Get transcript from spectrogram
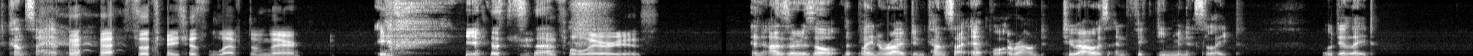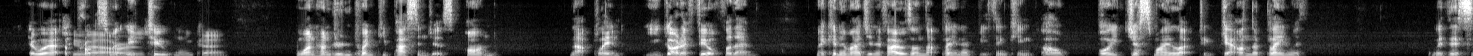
to Kansai Airport. so they just left him there. yes. That's hilarious. and as a result, the plane arrived in Kansai Airport around two hours and 15 minutes late or delayed. There were Two approximately hours. two, Okay. 120 passengers on that plane. You got to feel for them. I can imagine if I was on that plane, I'd be thinking, "Oh boy, just my luck to get on the plane with with this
